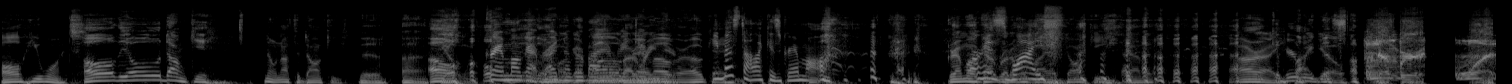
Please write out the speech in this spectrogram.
all he wants. Oh, the old donkey. No, not the donkey. The uh, Oh, Grandma got other ran one over by a run reindeer. over. Okay. He must not like his grandma. Grandma Or got his run over by a wife. donkey. Got it. All right, here we go. Number one.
